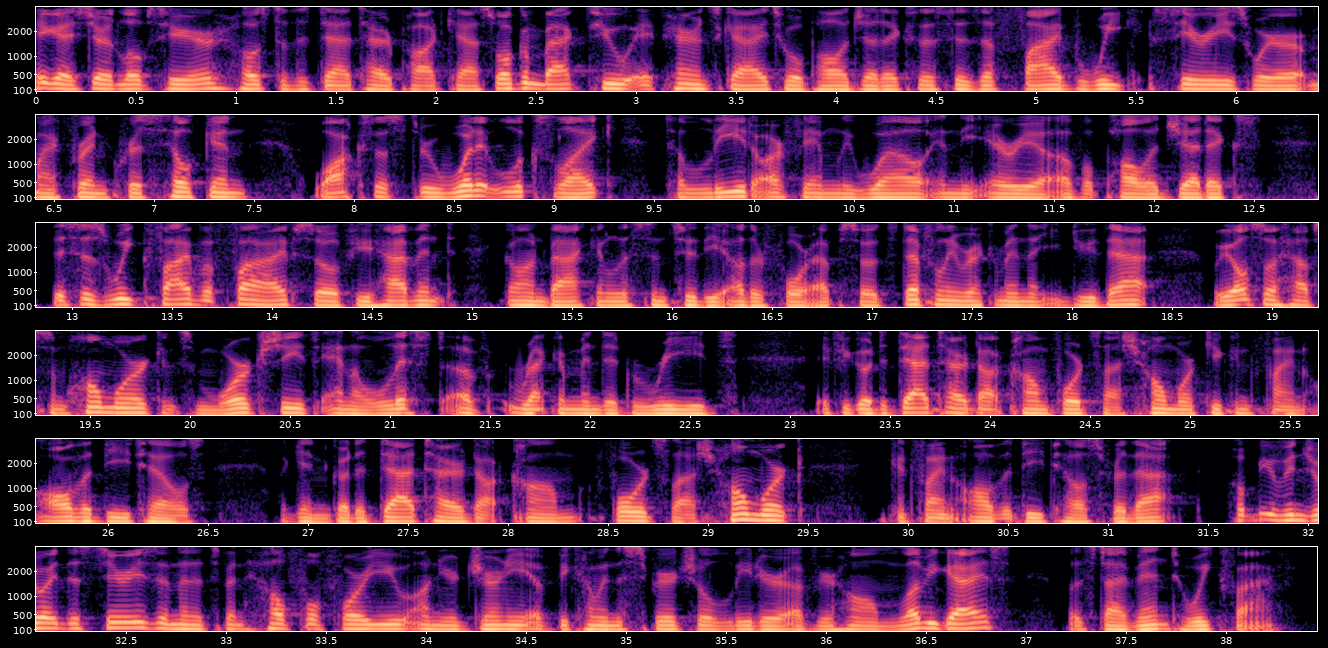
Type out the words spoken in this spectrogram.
Hey guys, Jerrad Lopes here, host of the Dad Tired podcast. Welcome back to A Parent's Guide to Apologetics. This is a five week series where my friend Chris Hilkin walks us through what it looks like to lead our family well in the area of apologetics. This is week five of five, so if you haven't gone back and listened to the other four episodes, definitely recommend that you do that. We also have some homework and some worksheets and a list of recommended reads. If you go to dadtired.com forward slash homework, you can find all the details. Again, go to dadtired.com forward slash homework you can find all the details for that. Hope you've enjoyed this series and that it's been helpful for you on your journey of becoming the spiritual leader of your home. Love you guys. Let's dive into week five.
